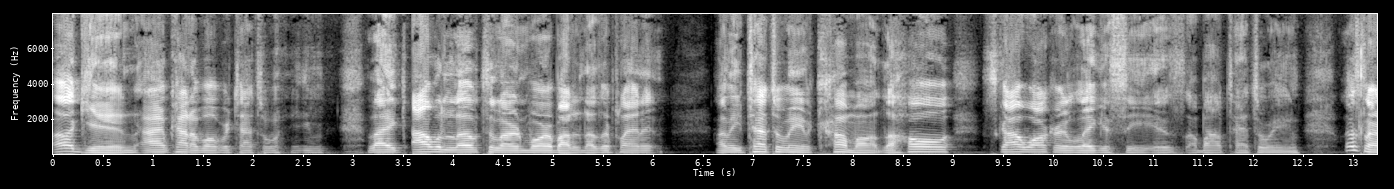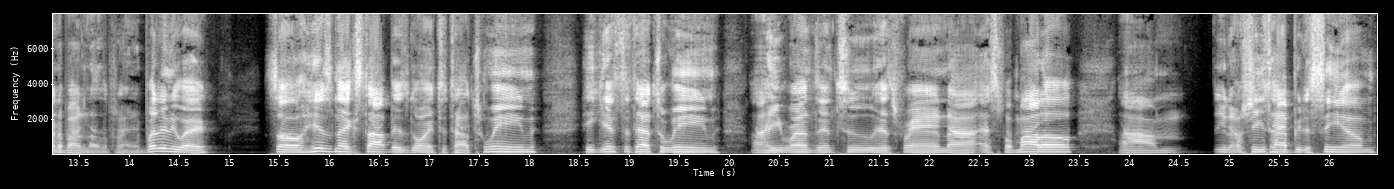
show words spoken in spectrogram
again. I'm kind of over Tatooine. like, I would love to learn more about another planet. I mean, Tatooine, come on. The whole Skywalker legacy is about Tatooine. Let's learn about another planet. But anyway, so his next stop is going to Tatooine. He gets to Tatooine. Uh, he runs into his friend uh. Um, you know, she's happy to see him.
